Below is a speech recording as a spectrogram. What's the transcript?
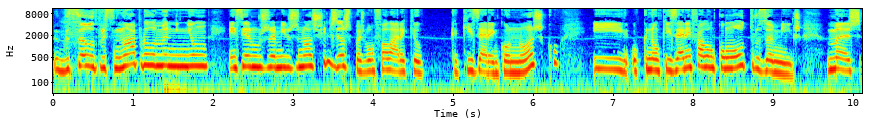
de saúde. Por isso não há problema nenhum em sermos amigos dos nossos filhos. Eles depois vão falar aquilo que quiserem connosco e o que não quiserem falam com outros amigos. Mas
